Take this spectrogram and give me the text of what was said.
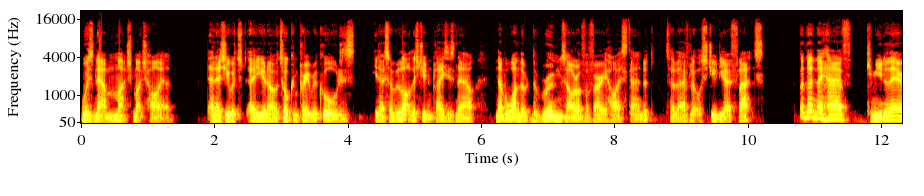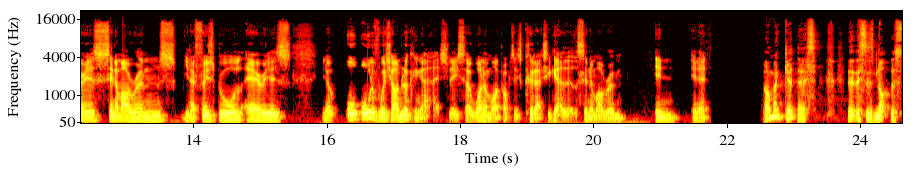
was now much, much higher. And as you were, uh, you know, talking pre-record, is you know, so a lot of the student places now, number one, the, the rooms are of a very high standard. So they have little studio flats, but then they have communal areas, cinema rooms, you know, foosball areas, you know, all, all, of which I'm looking at actually. So one of my properties could actually get a little cinema room in in it. Oh my goodness! This is not the,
